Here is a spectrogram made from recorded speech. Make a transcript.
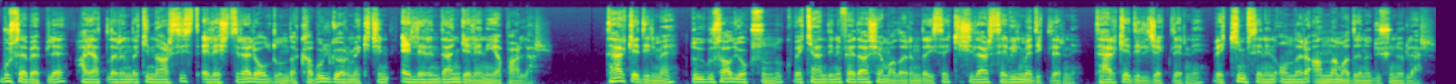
Bu sebeple hayatlarındaki narsist eleştirel olduğunda kabul görmek için ellerinden geleni yaparlar. Terk edilme, duygusal yoksunluk ve kendini feda şemalarında ise kişiler sevilmediklerini, terk edileceklerini ve kimsenin onları anlamadığını düşünürler.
